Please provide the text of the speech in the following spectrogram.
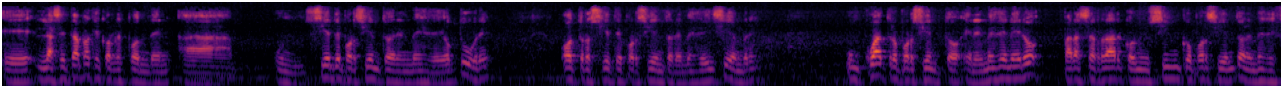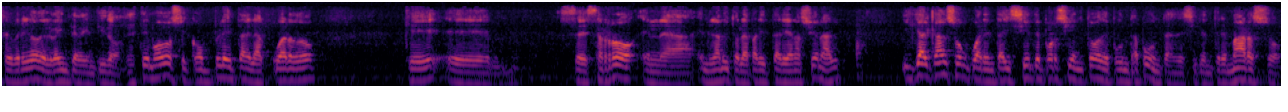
eh, las etapas que corresponden a un 7% en el mes de octubre, otro 7% en el mes de diciembre, un 4% en el mes de enero para cerrar con un 5% en el mes de febrero del 2022. De este modo se completa el acuerdo que eh, se cerró en, el ámbito de la paritaria nacional y que alcanza un 47% de punta a punta, es decir, entre marzo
